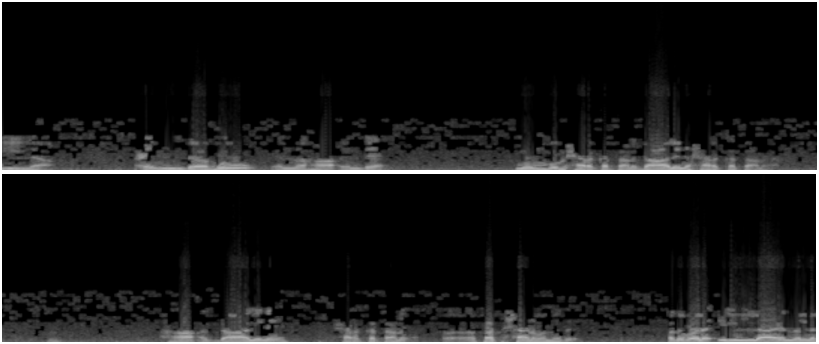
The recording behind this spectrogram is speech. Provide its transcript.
ഇല്ല. ഐന്ദഹു എന്ന ഹാന്റെ മുമ്പും ഹെറക്കത്താണ് ദാലിന് ഹെറക്കത്താണ് ദാലിന് ഹെറക്കത്താണ് ഫത്ഹാണ് വന്നത്. അതുപോലെ ഇല്ല എന്നതിന്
